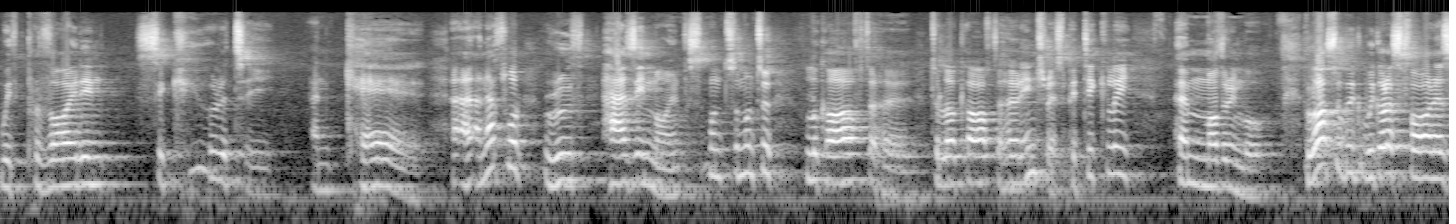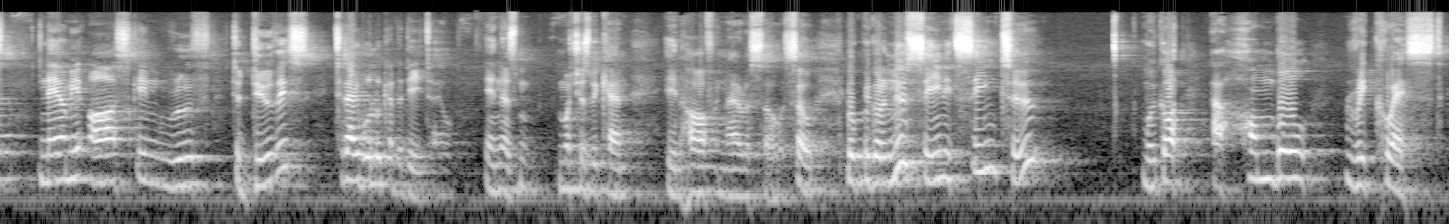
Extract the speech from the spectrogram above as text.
with providing security and care and that's what Ruth has in mind for someone, someone to look after her, to look after her interests, particularly her mother in law. Last week we got as far as Naomi asking Ruth to do this. Today we'll look at the detail in as much as we can in half an hour or so. So, look, we've got a new scene. It's scene two. We've got a humble request.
